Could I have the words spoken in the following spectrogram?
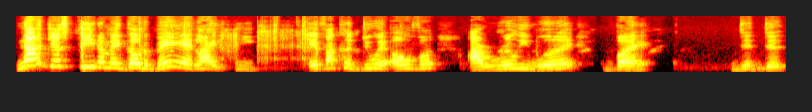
Not just feed them and go to bed. Like if I could do it over, I really would. But the, the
